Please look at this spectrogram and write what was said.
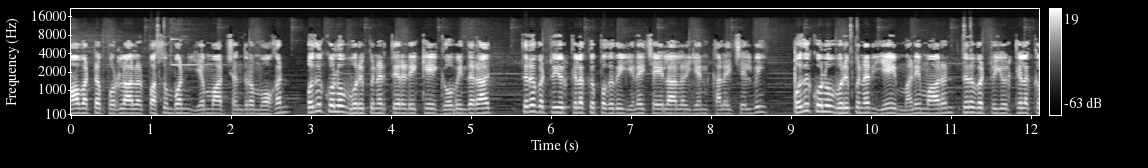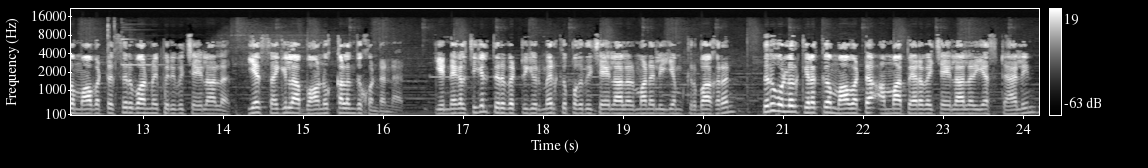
மாவட்ட பொருளாளர் பசும்பொன் எம் ஆர் சந்திரமோகன் பொதுக்குழு உறுப்பினர் தேரடி கே கோவிந்தராஜ் திருவெற்றியூர் கிழக்கு பகுதி இணைச் செயலாளர் என். கலைச்செல்வி பொதுக்குழு உறுப்பினர் ஏ. மணிமாறன் திருவெற்றியூர் கிழக்கு மாவட்ட சிறுபான்மை பிரிவு செயலாளர் எஸ். அகிலா பானு கலந்து கொண்டனர். இந்நிகழ்ச்சியில் திருவெற்றியூர் மேற்கு பகுதி செயலாளர் மணலி எம். கிருபாகரன் திருவள்ளூர் கிழக்கு மாவட்ட அம்மா பேரவை செயலாளர் எஸ். ஸ்டாலின்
